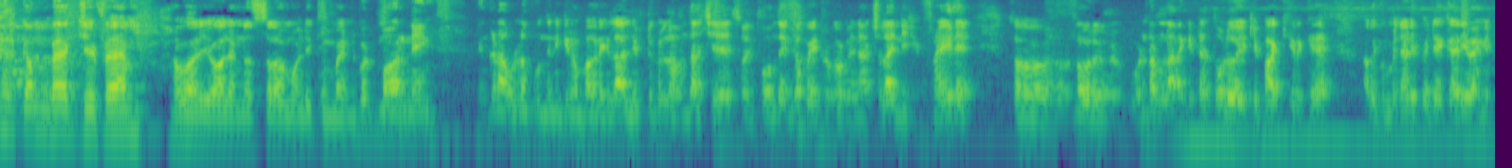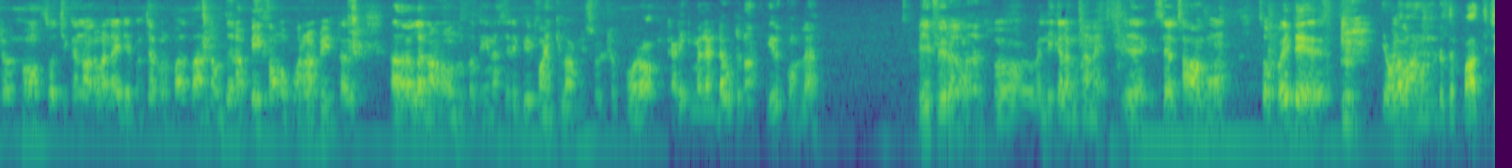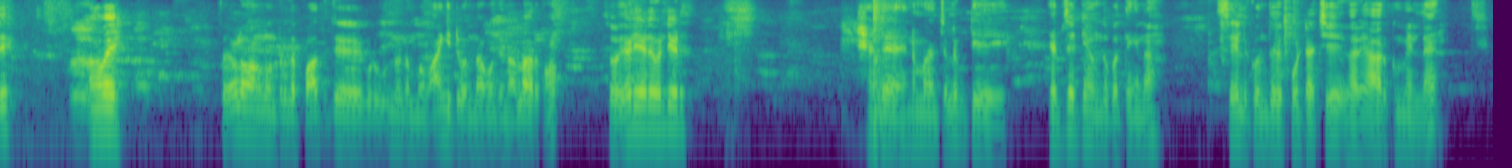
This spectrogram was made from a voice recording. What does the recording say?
Welcome back G fam how are you all என்ன அஸ்லாம் வலைக்கும் அண்ட் குட் மார்னிங் எங்கடா உள்ளே பூந்து நிற்கிறோம் பார்க்குறீங்களா லிஃப்ட்டுக்குள்ளே வந்தாச்சு. ஸோ இப்போ வந்து எங்கே போயிட்டுருக்கோம்? அப்படின்னு அப்படின்னா ஆக்சுவலாக இன்றைக்கி ஃப்ரைடே ஸோ இன்னொரு ஒன்றரை மணி நேரம் கிட்ட தொழுவைக்கு பாக்கி இருக்கு. அதுக்கு முன்னாடி போயிட்டு கறி வாங்கிட்டு வரணும். ஸோ சிக்கன் வாங்கலாம்னு ஐடியா கொஞ்சம் அப்புறம் பார்த்தா அண்ணன் வந்து நான் பீஃப் வாங்க போகிறேன் அப்படின்றது அதனால் நானும் வந்து பார்த்தீங்கன்னா சரி பீஃப் வாங்கிக்கலாம் அப்படின்னு சொல்லிட்டு போகிறோம் கடைக்கு மேலே டவுட்டு தான். இருக்கும்ல. பீஃப் இருக்கும். ஸோ வெள்ளிக்கிழமை தானே. சேல்ஸ் ஆகும். ஸோ போயிட்டு எவ்வளோ வாங்கணுன்றதை பார்த்துட்டு வாங்க வை ஸோ எவ்வளோ வாங்கணுன்றதை பார்த்துட்டு கொடுக்கணும் நம்ம வாங்கிட்டு வந்தால் கொஞ்சம் நல்லாயிருக்கும் ஸோ ஏடு ஏடு வண்டி எடு அண்டு நம்ம செல்லக்குட்டி வெப்சைட்டையும் வந்து பார்த்தீங்கன்னா சேலுக்கு வந்து போட்டாச்சு. வேறு யாருக்குமே இல்லை.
